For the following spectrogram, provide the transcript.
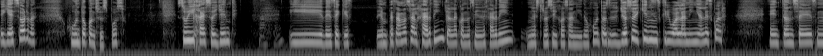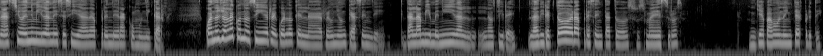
ella es sorda, junto con su esposo. Su hija es oyente. Y desde que empezamos al jardín, yo la conocí en el jardín, nuestros hijos han ido juntos. Yo soy quien inscribo a la niña a la escuela. Entonces nació en mí la necesidad de aprender a comunicarme. Cuando yo la conocí, recuerdo que en la reunión que hacen de, dan la bienvenida, la directora presenta a todos sus maestros, llevaba una intérprete.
